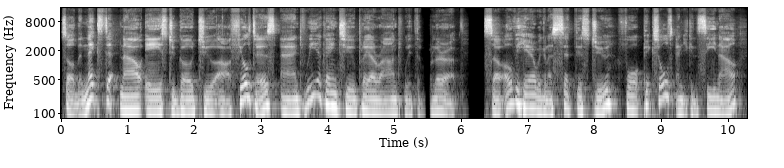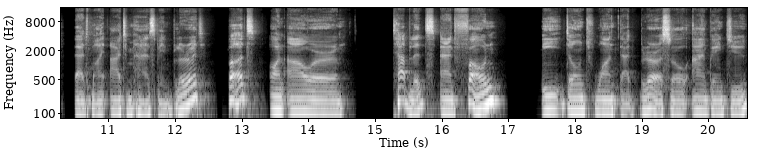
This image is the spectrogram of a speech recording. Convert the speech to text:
So the next step now is to go to our filters and we are going to play around with the blur. So over here, we're going to set this to 4 pixels and you can see now that my item has been blurred. But on our tablets and phone, we don't want that blur. So I'm going to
